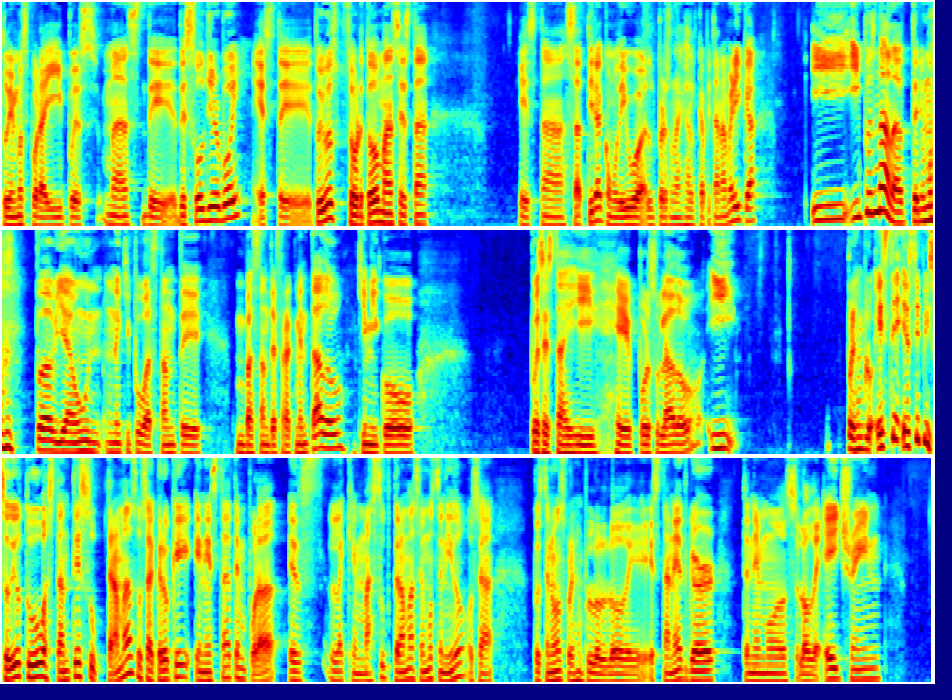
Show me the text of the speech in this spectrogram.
tuvimos por ahí pues más de, de Soldier Boy, este, tuvimos sobre todo más esta, esta sátira, como digo, al personaje del Capitán América. Y, y pues nada, tenemos todavía un, equipo bastante, bastante fragmentado. Químico pues está ahí eh, por su lado. Y, por ejemplo, este, este episodio tuvo bastantes subtramas. O sea, creo que en esta temporada es la que más subtramas hemos tenido. O sea, pues tenemos, por ejemplo, lo, de Stan Edgar. Tenemos lo de A-Train.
